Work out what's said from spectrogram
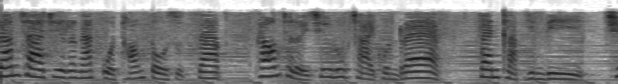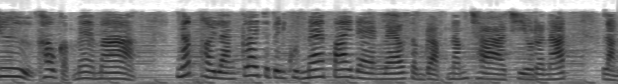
น้ำชาชีรนัทอวดท้องโตสุดแซ่บพร้อมเฉลยชื่อลูกชายคนแรก แฟนคลับยินดี ชื่อเข้ากับแม่มาก นับถอยหลังใกล้จะเป็นคุณแม่ป้ายแดงแล้วสำหรับน้ำชาชีรนัทหลัง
